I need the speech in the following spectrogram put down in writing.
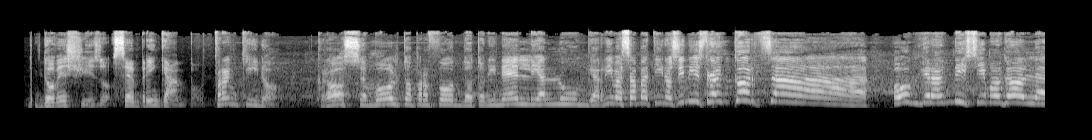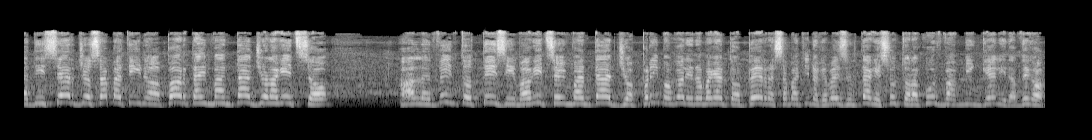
dove è sceso sempre in campo. Franchino Cross molto profondo, Toninelli allunga, arriva Sabatino, sinistro in corsa! Un grandissimo gol di Sergio Sabatino, porta in vantaggio l'Arezzo al ventottesimo, Arezzo in vantaggio, primo gol in amaranto per Sabatino che va a risultare sotto la curva Mingheli, davvero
